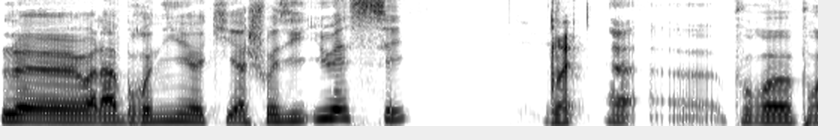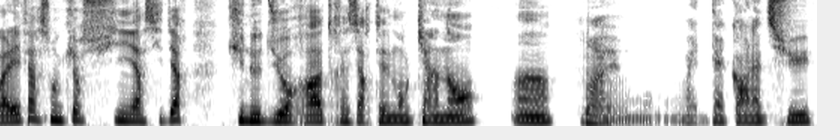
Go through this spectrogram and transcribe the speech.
Le, voilà, Bronny euh, qui a choisi USC. Ouais. euh, euh, pour, pour aller faire son cursus universitaire qui ne durera très certainement qu'un an. Hein, Ouais. on va être d'accord là-dessus.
